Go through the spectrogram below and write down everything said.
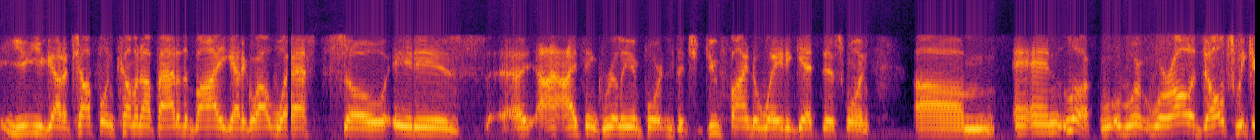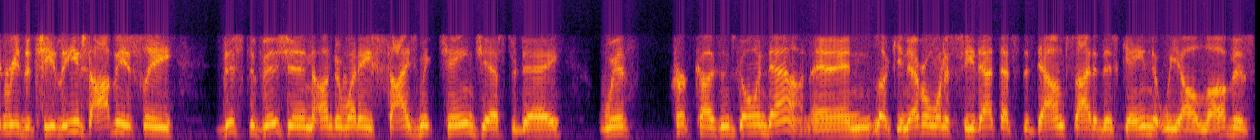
you, you got a tough one coming up out of the bye. You got to go out west. So it is, uh, I, I think, really important that you do find a way to get this one. Um, and, and look, we're, we're all adults. We can read the tea leaves. Obviously, this division underwent a seismic change yesterday with Kirk Cousins going down. And look, you never want to see that. That's the downside of this game that we all love is –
